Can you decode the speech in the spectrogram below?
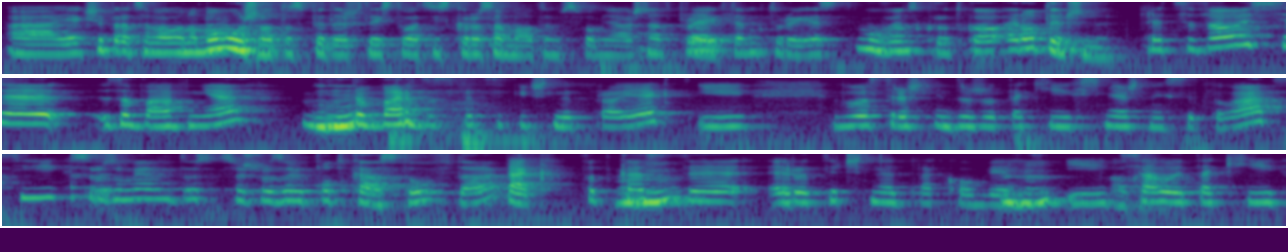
a jak się pracowało? No bo muszę o to spytać w tej sytuacji, skoro sama o tym wspomniałaś, nad projektem, tak. który jest, mówiąc krótko, erotyczny. Pracowało się zabawnie. Był mm -hmm. to bardzo specyficzny projekt i było strasznie dużo takich śmiesznych sytuacji. Zrozumiałam, to jest coś w rodzaju podcastów, tak? Tak, podcasty mm -hmm. erotyczne dla kobiet mm -hmm. i okay. cały taki,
